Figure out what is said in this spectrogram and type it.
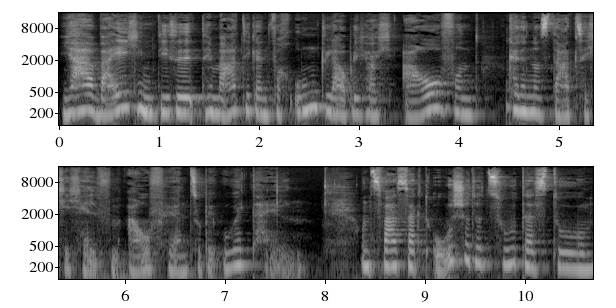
ja, weichen diese Thematik einfach unglaublich euch auf und können uns tatsächlich helfen, aufhören zu beurteilen. Und zwar sagt Osho dazu, dass du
